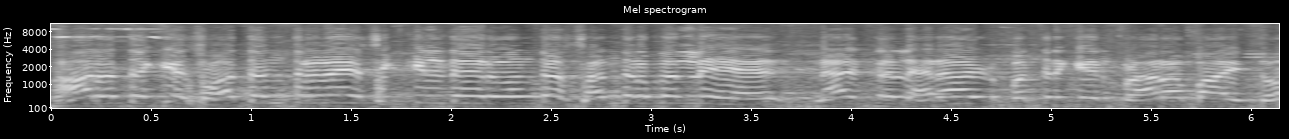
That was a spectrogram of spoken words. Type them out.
ಭಾರತಕ್ಕೆ ಸ್ವಾತಂತ್ರ್ಯನೇ ಸಂದರ್ಭದಲ್ಲಿ ನ್ಯಾಷನಲ್ ಹೆರಾಲ್ಡ್ ಪತ್ರಿಕೆ ಪ್ರಾರಂಭ ಆಯಿತು.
